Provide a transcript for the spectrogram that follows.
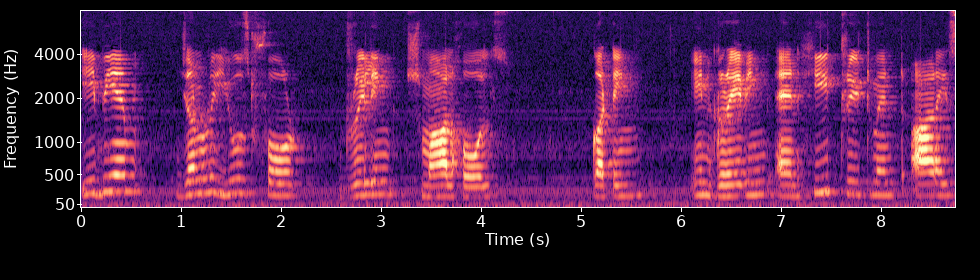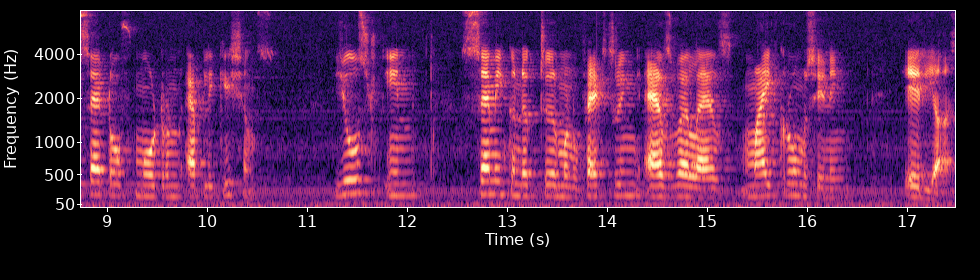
EBM generally used for drilling small holes, cutting, engraving and heat treatment are a set of modern applications used in semiconductor manufacturing as well as micro machining areas.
